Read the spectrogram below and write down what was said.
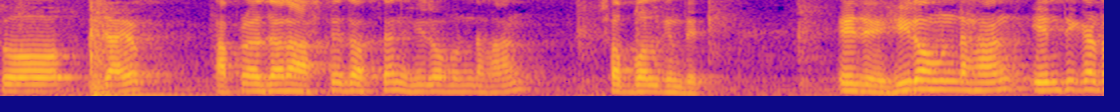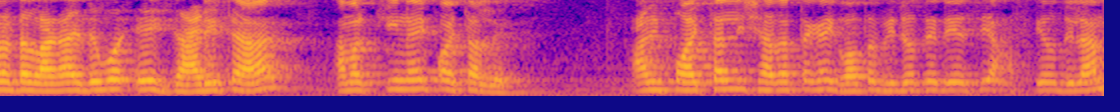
তো যাই হোক, আপনারা যারা আসতে যাচ্ছেন, হিরো হোন্ডা হাং, সব বল কিনতে। এই যে হিরো হোন্ডা হাং এন্টিকাটারটা লাগাই দেবো। এই গাড়িটা আমার কি নাই পঁয়তাল্লিশ। আমি পঁয়তাল্লিশ হাজার টাকায় গত ভিডিওতে দিয়েছি, আজকেও দিলাম।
